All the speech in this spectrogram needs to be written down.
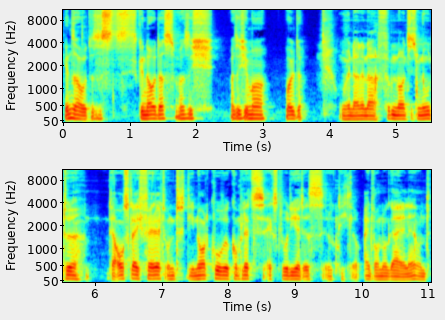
Gänsehaut, das ist genau das, was ich, was ich immer wollte. Und wenn dann in der 95. Minute der Ausgleich fällt und die Nordkurve komplett explodiert, ist wirklich glaub, einfach nur geil, ne? Und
